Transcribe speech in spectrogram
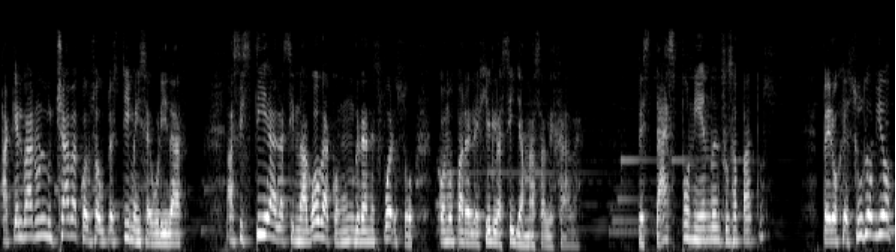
aquel varón luchaba con su autoestima y seguridad. Asistía a la sinagoga con un gran esfuerzo como para elegir la silla más alejada. ¿Te estás poniendo en sus zapatos? Pero Jesús lo vio.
